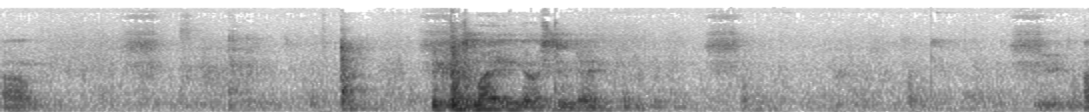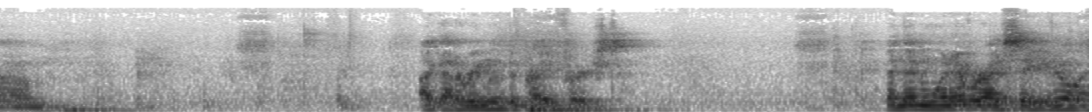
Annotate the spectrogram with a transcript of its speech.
Um, because my ego is too big. Um, I got to remove the pride first. And then, whenever I say, you know, I,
